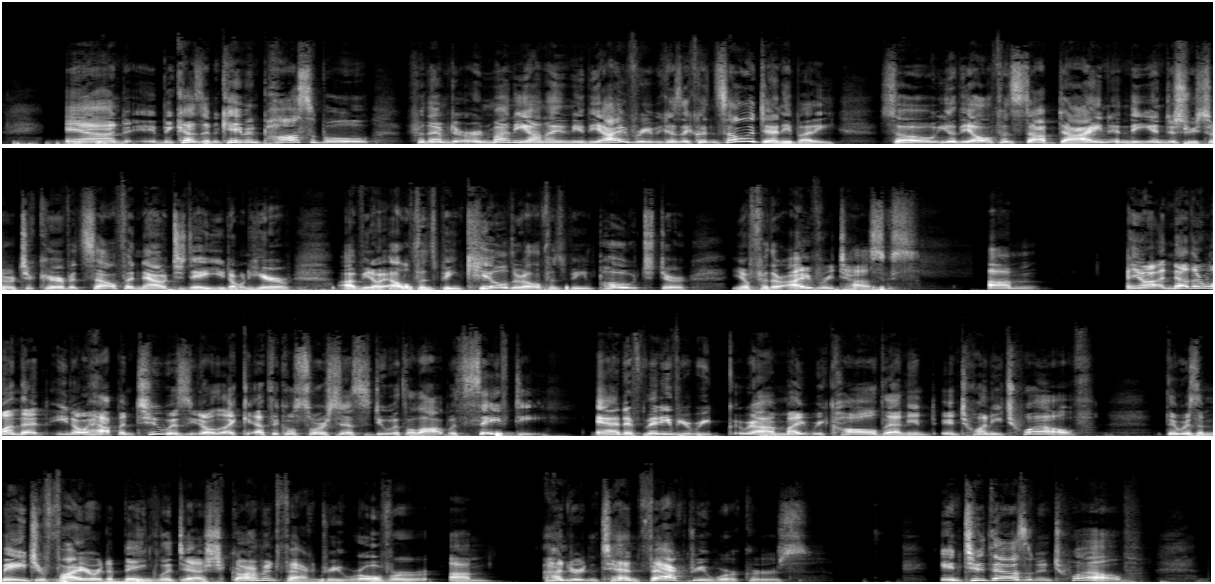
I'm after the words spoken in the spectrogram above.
and because it became impossible for them to earn money on any of the ivory because they couldn't sell it to anybody. So, you know, the elephants stopped dying and the industry sort of took care of itself. And now today you don't hear of, you know, elephants being killed or elephants being poached or, you know, for their ivory tusks. Um, you know, another one that, you know, happened too is, you know, like ethical sourcing has to do with a lot with safety. And if many of you re- uh, might recall then in, in 2012, there was a major fire at a Bangladesh garment factory where over um, 110 factory workers. In 2012,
